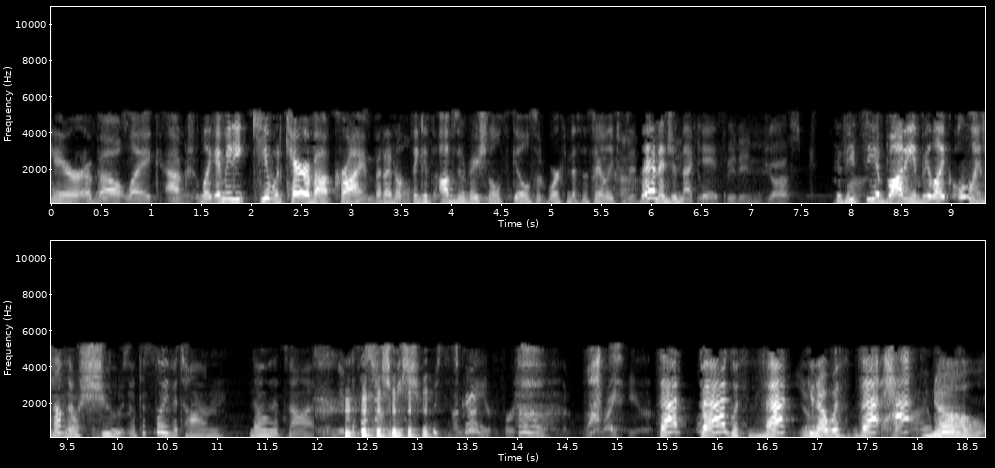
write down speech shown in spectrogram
care about like actual like I mean he he would care about crime, but I don't think his observational skills would work necessarily to his advantage in that case. Fit Because he'd see a body and be like, "Oh, I love those shoes. Are this Louis Vuitton? No, that's not. But those are Jimmy Choos. It's great. your first assignment What? right. That bag with that, you know, with that hat? No.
